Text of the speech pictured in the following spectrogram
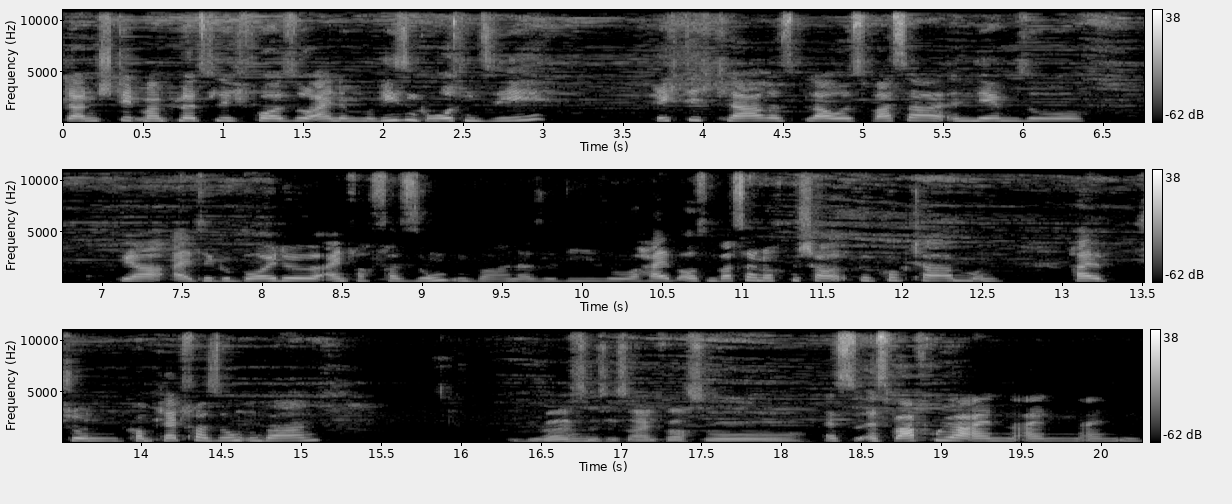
dann steht man plötzlich vor so einem riesengroßen See, richtig klares blaues Wasser, in dem so ja alte Gebäude einfach versunken waren, also die so halb aus dem Wasser noch geguckt haben und halb schon komplett versunken waren. Was? Es ist einfach so. Es, es war früher ein, ein, ein,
